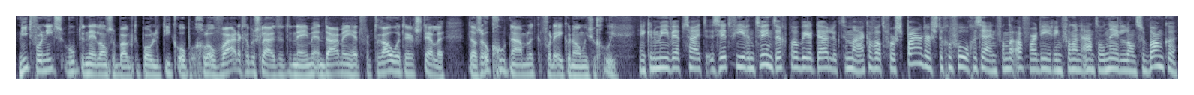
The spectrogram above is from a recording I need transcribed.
Niet voor niets roept de Nederlandse bank de politiek op geloofwaardige besluiten te nemen en daarmee het vertrouwen te herstellen. Dat is ook goed namelijk voor de economische groei. Economiewebsite Z24 probeert duidelijk te maken wat voor spaarders de gevolgen zijn van de afwaardering van een aantal Nederlandse banken.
